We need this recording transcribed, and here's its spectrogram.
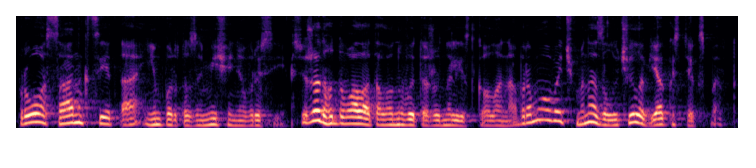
про санкції та імпортозаміщення в Росії. Сюжет готувала талановита журналістка Олена Абрамович. Мене залучили в якості експерта.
